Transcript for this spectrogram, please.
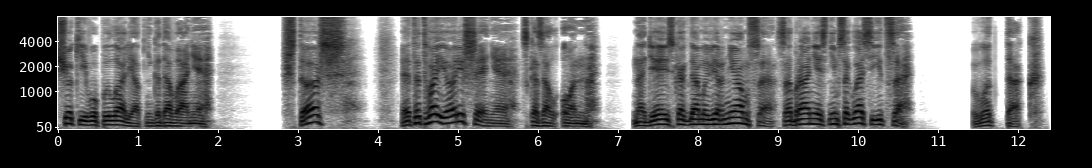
щеки его пылали от негодования. «Что ж, это твое решение», — сказал он. «Надеюсь, когда мы вернемся, собрание с ним согласится». Вот так.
